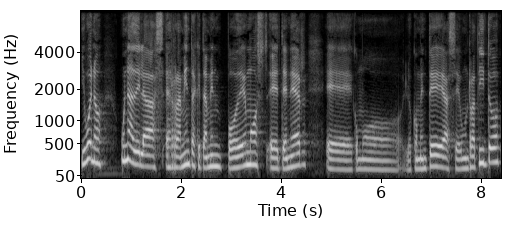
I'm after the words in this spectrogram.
Y bueno, Una de las herramientas que también podemos eh, tener, como lo comenté hace un ratito,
